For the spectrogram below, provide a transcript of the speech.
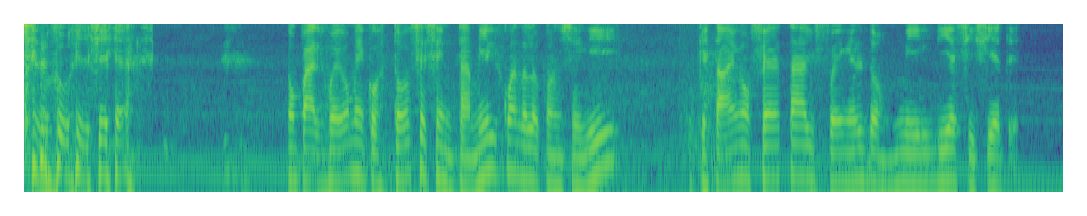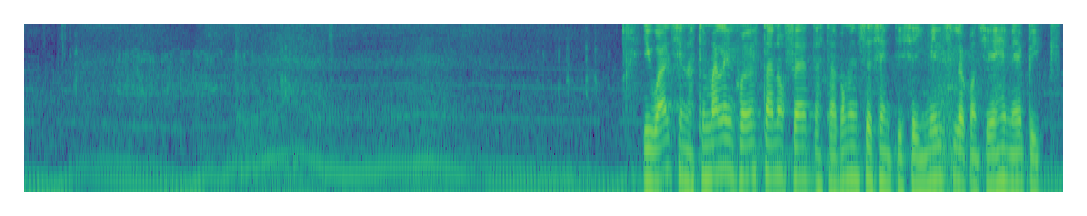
Compa, el juego me costó 60 mil cuando lo conseguí. Porque estaba en oferta y fue en el 2017. Igual, si no estoy mal, el juego está en oferta. Está como en 66 mil si lo consigues en Epic.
